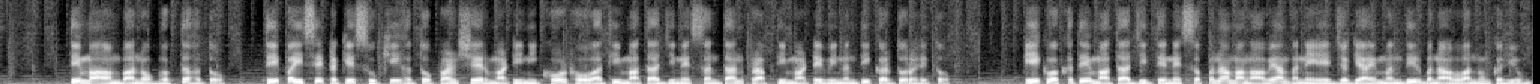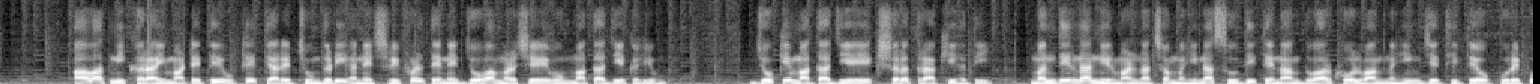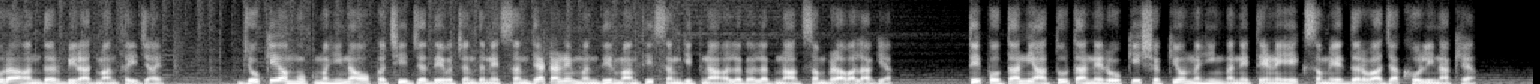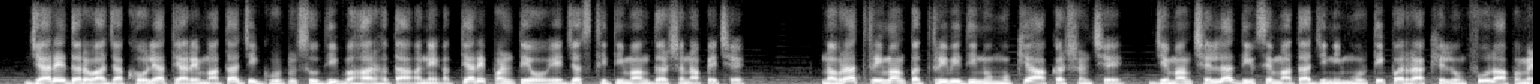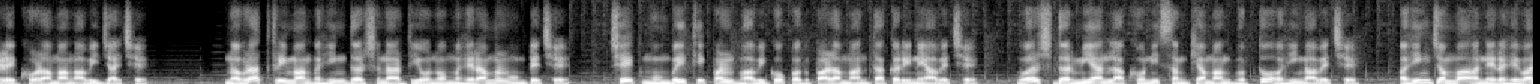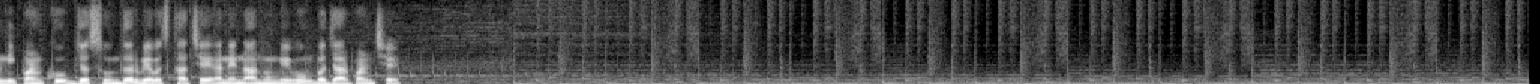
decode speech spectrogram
તે માં અંબાનો ભક્ત હતો. તે પૈસે ટકે સુખી હતો પણ શેર માટીની ખોટ હોવાથી માતાજીને સંતાન પ્રાપ્તિ માટે વિનંતી કરતો રહેતો. એક વખતે માતાજી તેને સપનામાં આવ્યા અને એ જગ્યાએ મંદિર બનાવવાનું કહ્યું. આ વાતની ખરાઈ માટે તે ઉઠે ત્યારે ચુંદડી અને શ્રીફળ તેને જોવા મળશે એવું માતાજીએ કહ્યું. જો કે માતાજીએ એક શરત રાખી હતી. મંદિરના નિર્માણના છ મહિના સુધી તેના દ્વાર ખોલવા નહીં જેથી તેઓ પૂરેપૂરા અંદર બિરાજમાન થઈ જાય. જો કે અમુક મહિનાઓ પછી જ દેવચંદને સંધ્યાટાણે મંદિરમાંથી સંગીતના અલગ અલગ નાદ સંભળાવા લાગ્યા. તે પોતાની આતુરતાને રોકી શક્યો નહીં અને તેણે એક સમયે દરવાજા ખોલી નાખ્યા. જ્યારે દરવાજા ખોલ્યા ત્યારે માતાજી ઘૂંટણ સુધી બહાર હતા અને અત્યારે પણ તેઓ એ જ સ્થિતિમાં દર્શન આપે છે. નવરાત્રિમાં પત્રીવિધિનું મુખ્ય આકર્ષણ છે, જેમાં છેલ્લા દિવસે માતાજીની મૂર્તિ પર રાખેલું ફૂલ આપમેળે ખોળામાં આવી જાય છે. નવરાત્રિમાં અહીં દર્શનાર્થીઓનો મહેરામણ ઉમટે છે. છેક મુંબઈથી પણ ભાવિકો પગપાળા માનતા કરીને આવે છે. વર્ષ દરમિયાન લાખોની સંખ્યામાં ભક્તો અહીં આવે છે. અહીં જમવા અને રહેવાની પણ ખૂબ જ સુંદર વ્યવસ્થા છે અને નાનું એવું બજાર પણ છે.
